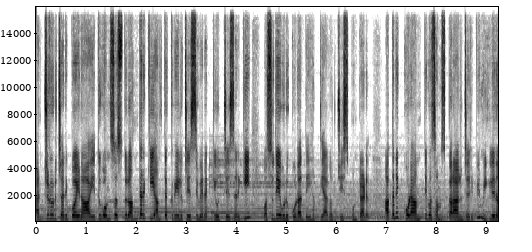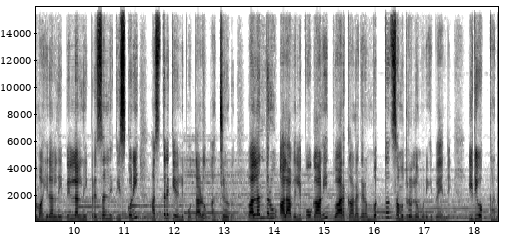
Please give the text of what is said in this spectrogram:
అర్జునుడు చనిపోయిన యదువంశస్థులందరికీ అంత్యక్రియలు చేసి వెనక్కి వచ్చేసరికి వసుదేవుడు కూడా దేహత్యాగం చేసుకుంటాడు. అతనికి కూడా అంతిమ సంస్కారాలు జరిపి మిగిలిన మహిళల్ని పిల్లల్ని ప్రజల్ని తీసుకొని హస్తలకి వెళ్ళిపోతాడు అర్జునుడు. వాళ్ళందరూ అలా వెళ్ళిపోగానే ద్వారకా నగరం మొత్తం సముద్రంలో మునిగిపోయింది. ఇది ఒక కథ.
